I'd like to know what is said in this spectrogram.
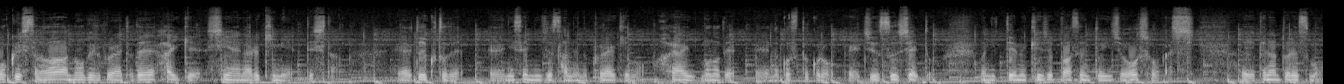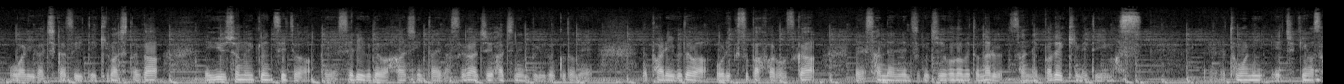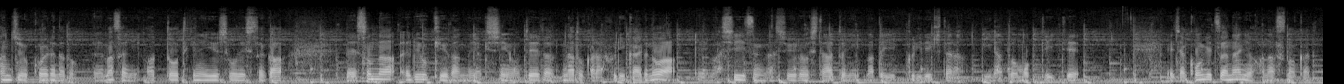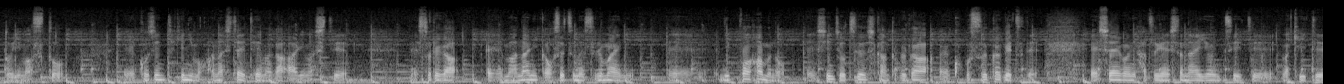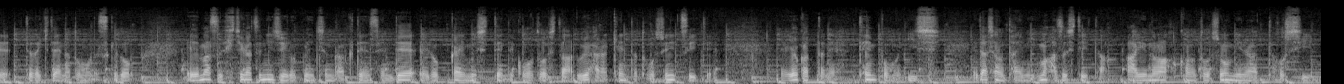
お送りしたのはノーベルブライトで背景親愛なる君へでした、えー、ということで、えー、2023年のプロ野球も早いもので、えー、残すところ、えー、十数試合と、まあ、日程の90%以上を消化し、え、ペナントレースも終わりが近づいてきましたが、え、優勝の行方については、え、セ・リーグでは阪神タイガースが18年ぶり6度目パ・リーグではオリックス・バファローズが、え、3年連続15度目となる3連覇で決めています。ともに貯金は30を超えるなどまさに圧倒的な優勝でしたがそんな両球団の躍進をデータなどから振り返るのはまシーズンが終了した後にまたゆっくりできたらいいなと思っていてじゃあ今月は何を話すのかと言いますと個人的にも話したいテーマがありましてそれがま何かを説明する前に日本ハムの新庄剛志監督がここ数ヶ月で試合後に発言した内容について聞いていただきたいなと思うんですけどえまず7月26日の楽天戦で6回無失点で好投した上原健太投手についてよかったね。テンポもいいし打者のタイミングも外していた。ああいうのは他の投手も見習ってほしい。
